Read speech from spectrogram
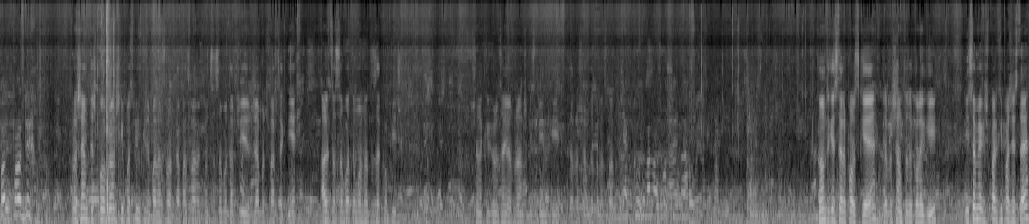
Po, po dychu. Proszę też po obrączki, po spinki do pana Sławka. Pan Sławek tu co sobota przyjeżdża, bo czwartek nie, ale co sobotę można to zakupić. Wszelkiego rodzaju obrączki, spinki. Zapraszam do pana Sławka. Tu mam takie staropolskie, zapraszam tu do kolegi. I są jakieś parki parzyste?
